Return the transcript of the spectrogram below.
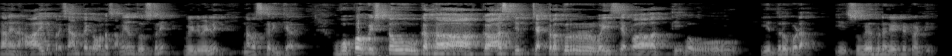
కానీ ఆయన హాయిగా ప్రశాంతంగా ఉన్న సమయం చూసుకుని వీళ్ళు వెళ్ళి నమస్కరించారు. ఉపవిష్టౌ కథా కాశ్చిత్ చక్రతుర్వైశ్యపార్థివో. ఇద్దరు కూడా ఈ సుమేధుడు అనేటటువంటి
